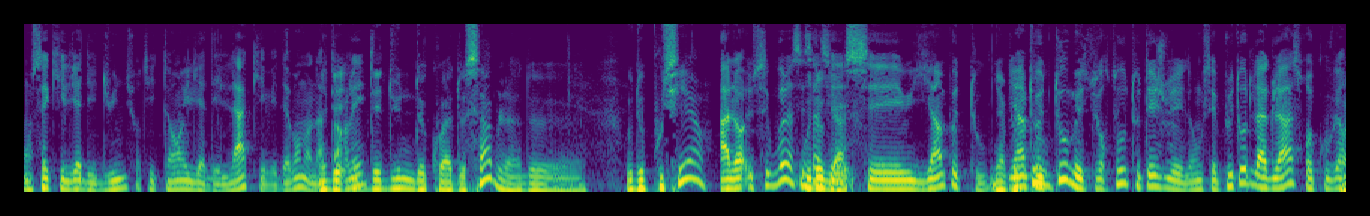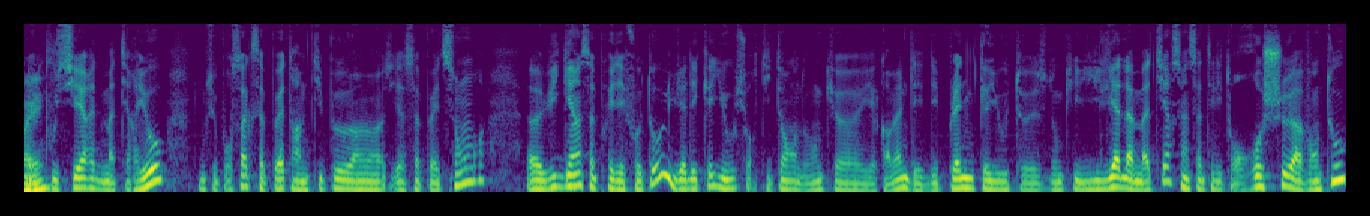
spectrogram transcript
On sait qu'il y a des dunes sur Titan, il y a des lacs évidemment, on en a des, parlé. Des dunes de quoi? De sable? De ou de poussière? Alors c'est voilà, c'est ça. C'est il y a un peu de tout. Il y a un peu, il y a un peu de tout, mais surtout tout est gelé. Donc c'est plutôt de la glace recouvert oui. de poussière et de matériaux. Donc c'est pour ça que ça peut être un petit peu, ça peut être sombre. Euh, Huygens a pris des photos. Il y a des cailloux sur Titan, donc euh, il y a quand même des, des, plaines caillouteuses. Donc il y a de la matière. C'est un satellite rocheux avant tout,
